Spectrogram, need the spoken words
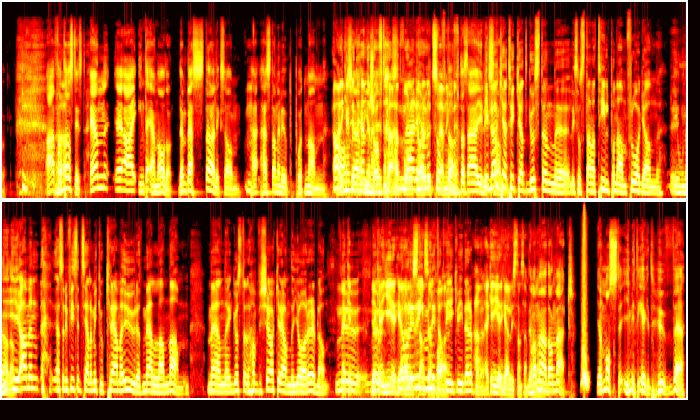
Ja, fantastiskt. En, eh, nej inte en av dem. Den bästa liksom, här, här stannar vi upp på ett namn. Ja, det kanske inte händer så ofta att folk Nej, det har det. Oftast är ju liksom, Ibland kan jag tycka att Gusten eh, liksom stannar till på namnfrågan. eh, I onödan. Ja, men, alltså det finns inte så jävla mycket att kräma ur ett mellannamn. Men eh, Gusten han försöker ändå göra det ibland. Nu, Jag kan- jag nu, kan ge er hela nu var det rimligt på- att vi gick vidare på Ja, det. jag kan ge er hela listan sen. det var mödan värt. Jag måste i mitt eget huvud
